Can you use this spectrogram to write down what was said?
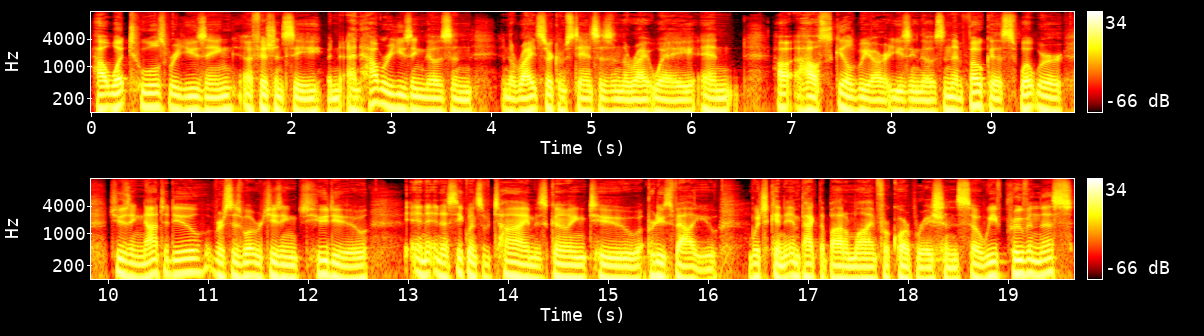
how what tools we're using, efficiency, and, and how we're using those in, in the right circumstances in the right way, and how, how skilled we are at using those, and then focus what we're choosing not to do versus what we're choosing to do in, in a sequence of time is going to produce value, which can impact the bottom line for corporations. So we've proven this,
